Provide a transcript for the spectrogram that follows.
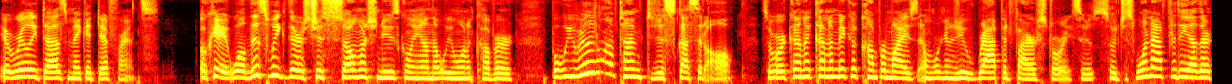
It really does make a difference. Okay, well, this week there's just so much news going on that we want to cover, but we really don't have time to discuss it all. So we're going to kind of make a compromise and we're going to do rapid fire stories. So, so just one after the other.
